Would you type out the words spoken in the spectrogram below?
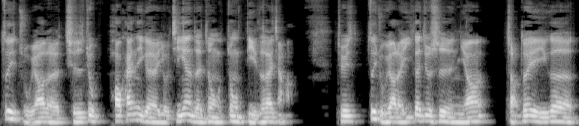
最主要的，其实就抛开那个有经验的这种这种底子来讲啊，就是最主要的一个就是你要。找对一个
